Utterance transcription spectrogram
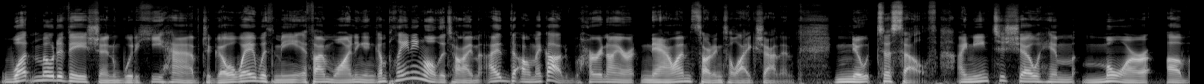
What motivation would he have to go away with me if I'm whining and complaining all the time? I, oh my God, her and I are now I'm starting to like Shannon. Note to self I need to show him more of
